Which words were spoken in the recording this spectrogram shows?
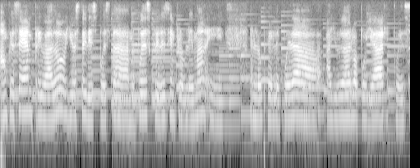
aunque sea en privado, yo estoy dispuesta, me puede escribir sin problema y en lo que le pueda ayudar o apoyar, pues,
